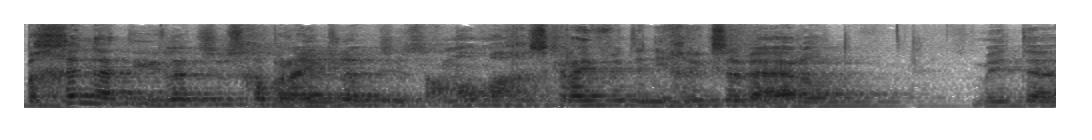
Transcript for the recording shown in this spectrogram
Begin natuurlik soos gebruiklik, soos almal maar geskryf het in die Griekse wêreld met 'n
